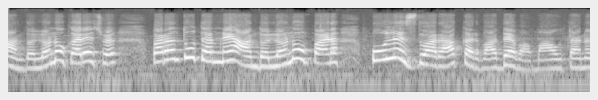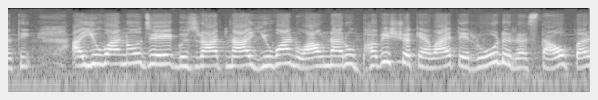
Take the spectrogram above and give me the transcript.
આંદોલનો કરે છે. પરંતુ તેમને આંદોલનો પણ પોલીસ દ્વારા કરવા દેવામાં આવતા નથી. આ યુવાનો જે ગુજરાતના યુવાનો આવનારું ભવિષ્ય કહેવાય તે રોડ રસ્તાઓ પર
